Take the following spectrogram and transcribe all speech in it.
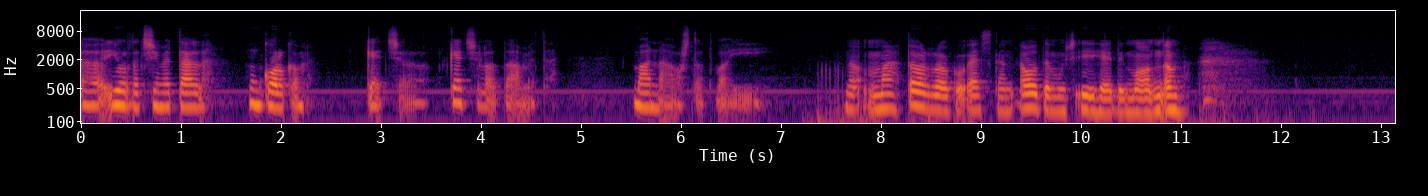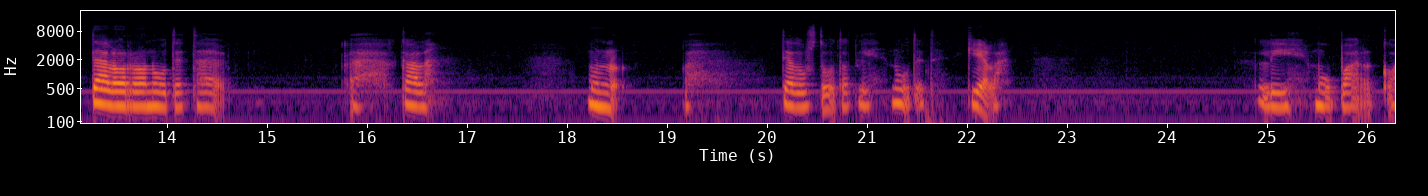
äh, juurtatsimme täällä mun kolkam ketsulaltaan, että mannaustot vai No mä torro kun äsken outemus iheli monnam. Täällä on ronut, että kall mun tiedustuu li nuutet kielä. Li muu parko.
